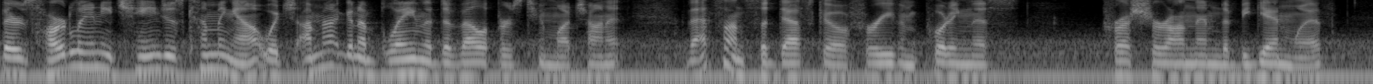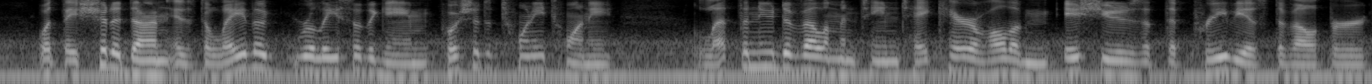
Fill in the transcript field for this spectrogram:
There's hardly any changes coming out, which I'm not to blame the developers too much on it. That's on SOEDESCO for even putting this pressure on them to begin with. What they should have done is delay the release of the game, push it to 2020, let the new development team take care of all the issues that the previous developer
